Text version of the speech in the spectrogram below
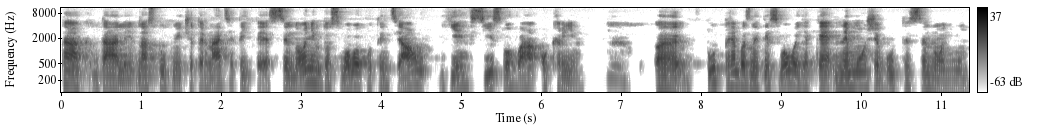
Так, далі, наступний 14-й тест. Синонім до слова потенціал є всі слова окрім. Е, Тут треба знайти слово, яке не може бути синонімом.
